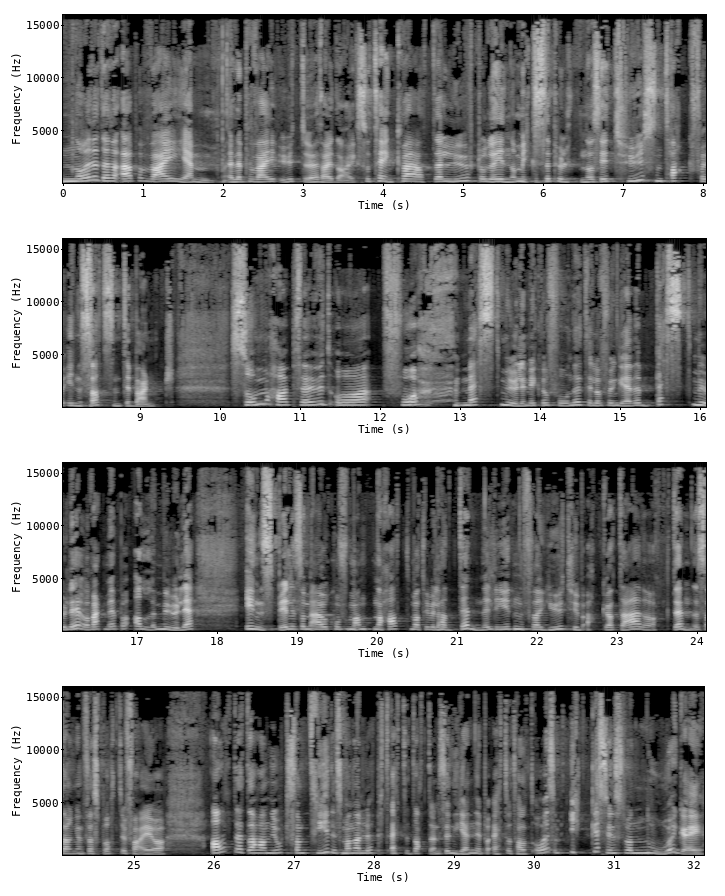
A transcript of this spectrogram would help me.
Når dere er på vei hjem eller på vei ut døra i dag, så tenker jeg at det er lurt å gå inn og mikse pulten og si tusen takk for innsatsen til Bernt, som har prøvd å få mest mulig mikrofoner til å fungere best mulig og vært med på alle mulige innspill som jeg og konfirmanten har hatt, med at vi vil ha denne lyden fra YouTube akkurat der og denne sangen fra Spotify. og Alt dette har han gjort samtidig som han har løpt etter datteren sin Jenny på ett og et halvt år, som ikke syntes det var noe gøy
